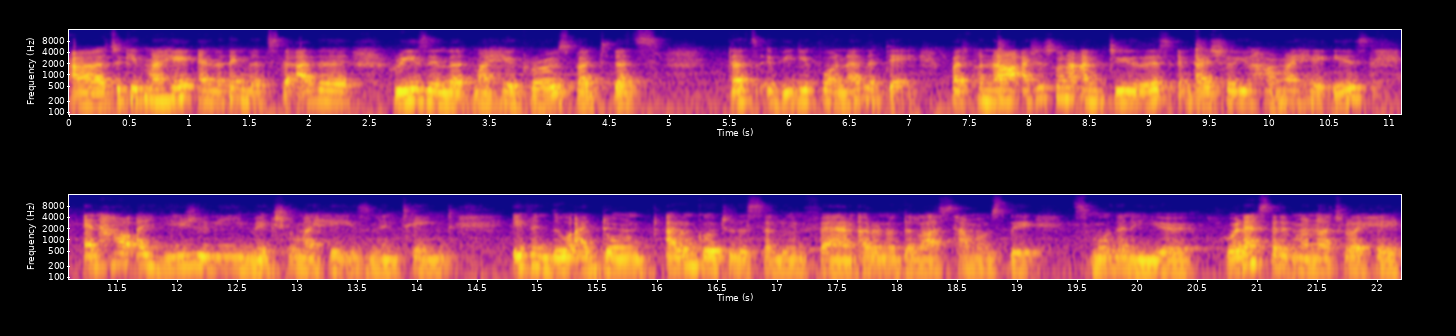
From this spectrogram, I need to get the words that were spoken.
uh, to keep my hair and i think that's the other reason that my hair grows but that's that's a video for another day. But for now i just want to undo this and guys show you how my hair is and how i usually make sure my hair is maintained even though i don't i don't go to the salon fam. I don't know the last time i was there it's more than a year. When i started my natural hair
